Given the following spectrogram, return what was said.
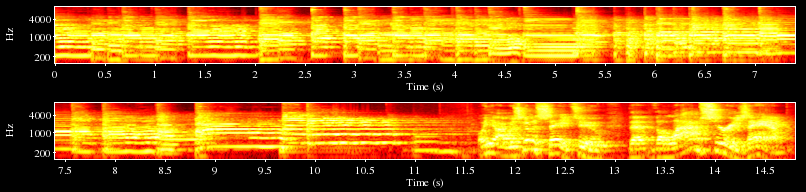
Oh yeah, I was going to say too that the Lab Series amp,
